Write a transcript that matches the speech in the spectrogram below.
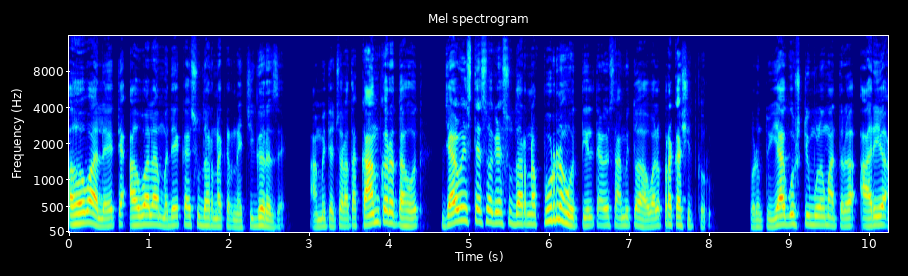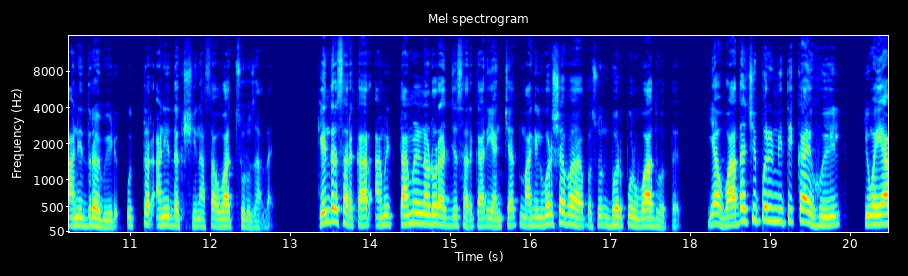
अहवाल आहे त्या अहवालामध्ये काय सुधारणा करण्याची गरज आहे. आम्ही त्याच्यावर आता काम करत आहोत. ज्यावेळेस त्या सगळ्या सुधारणा पूर्ण होतील त्यावेळेस आम्ही तो अहवाल प्रकाशित करू. परंतु या गोष्टीमुळं मात्र आर्य आणि द्रविड उत्तर आणि दक्षिण असा वाद सुरू झाला आहे केंद्र सरकार आणि तामिळनाडू राज्य सरकार यांच्यात मागील वर्षभरापासून भरपूर वाद होत आहेत या वादाची परिणिती काय होईल किंवा या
